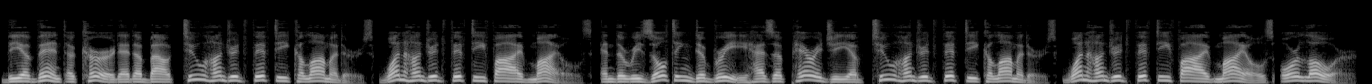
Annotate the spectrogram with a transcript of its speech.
The event occurred at about 250 kilometers (155 miles), and the resulting debris has a perigee of 250 kilometers (155 miles) or lower.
